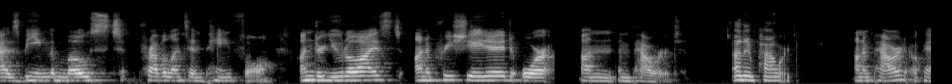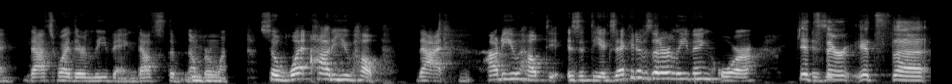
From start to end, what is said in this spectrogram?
as being the most prevalent and painful underutilized, unappreciated, or unempowered. Unempowered. unempowered okay that's why they're leaving that's the number mm-hmm. one so what how do you help that how do you help the is it the executives that are leaving or it's their it, it's the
